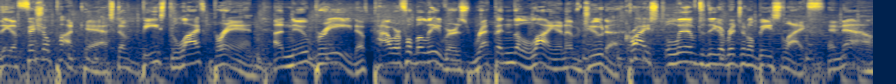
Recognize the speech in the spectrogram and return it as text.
the official podcast of Beast Life Brand, a new breed of powerful believers repping the Lion of Judah. Christ lived the original beast life, and now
